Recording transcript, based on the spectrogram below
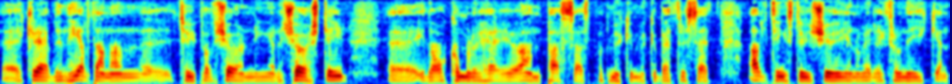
Eh, krävde en helt annan eh, typ av körning eller körstil. Eh, idag kommer det här att anpassas på ett mycket, mycket bättre sätt. Allting styrs ju genom elektroniken.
